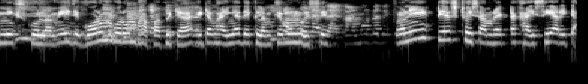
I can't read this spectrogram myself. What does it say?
মিক্স করলাম। এই যে গরম গরম ভাপা পিঠা এটা ভাইঙা দেখলাম কেমন হয়েছে অনেক টেস্ট হয়েছে আমরা একটা খাইছি আর এটা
